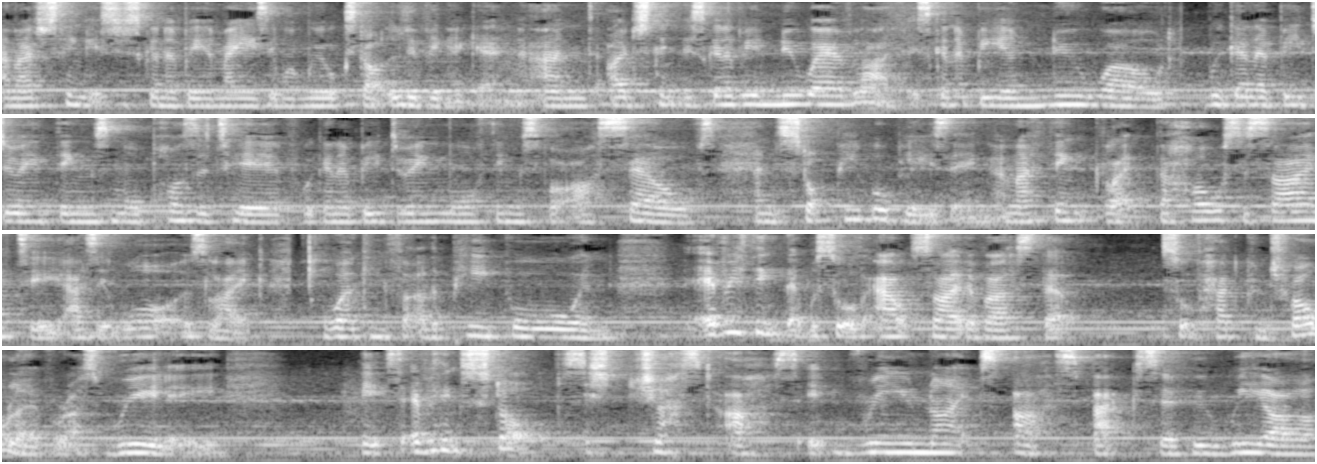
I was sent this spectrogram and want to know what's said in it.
And I just think it's just going to be amazing when we all start living again. And I just think there's going to be a new way of life. It's going to be a new world. We're going to be doing things more positive. We're going to be doing more things for ourselves and stop people pleasing. And I think like the whole society as it was, like working for other people and everything that was sort of outside of us that sort of had control over us really it's everything stops it's just us it reunites us back to who we are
